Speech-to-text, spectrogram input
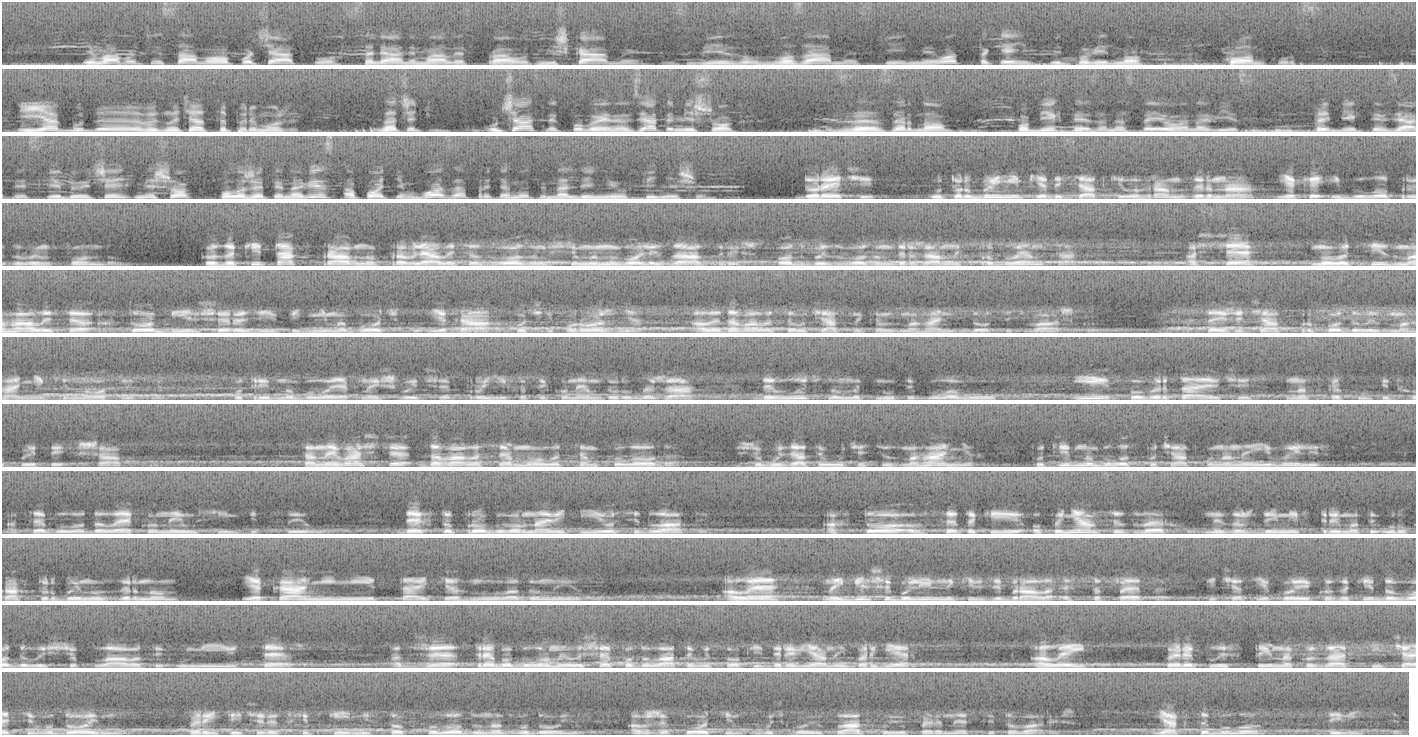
І, мабуть, із самого початку селяни мали справу з мішками, з, віз, з возами, з кіньми. От такий, відповідно, конкурс. І як буде визначатися переможець? Значить, учасник повинен взяти мішок з зерном, побігти, занести його на віз. Прибігти, взяти слідуючий мішок, положити на віз, а потім воза притягнути на лінію фінішу. До речі, у торбині 50 кг зерна, яке і було призовим фондом. Козаки так вправно вправлялися з возом, що мимоволі заздриш, от би з возом державних проблем так. А ще молодці змагалися, хто більше разів підніме бочку, яка, хоч і порожня, але давалася учасникам змагань досить важко. В цей же час проходили змагання кіннотників. Потрібно було якнайшвидше проїхати конем до рубежа, де влучно метнути булаву і, повертаючись на скаку, підхопити шапку. Та найважче давалася молодцям колода. Щоб узяти участь у змаганнях, потрібно було спочатку на неї вилізти, а це було далеко не усім під силу. Дехто пробував навіть її осідлати. А хто все-таки опинявся зверху, не завжди міг тримати у руках торбину з зерном, яка ні-ні та й тягнула донизу. Але найбільше болільників зібрала естафета, під час якої козаки доводили, що плавати уміють теж. Адже треба було не лише подолати високий дерев'яний бар'єр, але й переплисти на козацькій чайці водойму, перейти через хиткий місток колоду над водою, а вже потім вузькою кладкою перенести товариша. Як це було? Дивіться.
